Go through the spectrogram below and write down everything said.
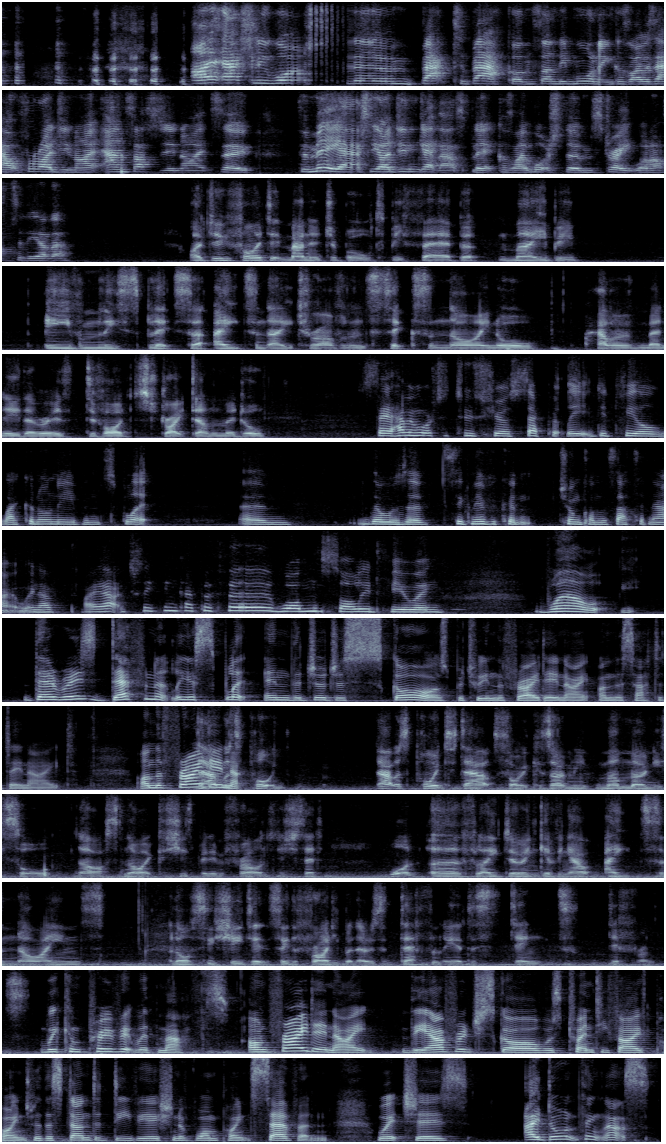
I actually watched them back to back on Sunday morning because I was out Friday night and Saturday night. So for me, actually, I didn't get that split because I watched them straight one after the other. I do find it manageable, to be fair, but maybe evenly splits at eight and eight rather than six and nine, or however many there is, divided straight down the middle. So having watched the two shows separately, it did feel like an uneven split. Um, there was a significant chunk on the Saturday night. I mean, I, I actually think I prefer one solid viewing. Well, there is definitely a split in the judges' scores between the Friday night and the Saturday night. On the Friday night, point. That was pointed out. Sorry, because only Mum only saw last night because she's been in France, and she said, "What on earth are they doing, giving out eights and nines? And obviously, she didn't see the Friday, but there was a, definitely a distinct difference. we can prove it with maths. On Friday night, the average score was 25 points with a standard deviation of 1.7, which is, I don't think that's,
